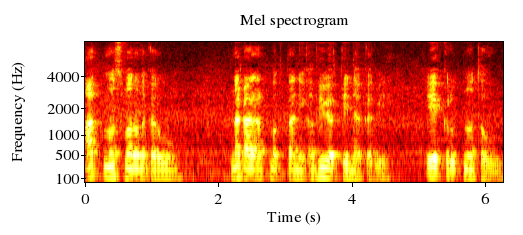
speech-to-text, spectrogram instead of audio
આત્મસ્મરણ કરવું, નકારાત્મકતાની અભિવ્યક્તિ ન કરવી. એકરૂપ ન થવું.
